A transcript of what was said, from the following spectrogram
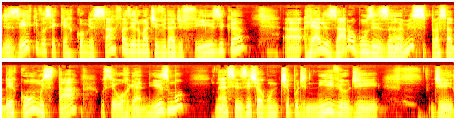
dizer que você quer começar a fazer uma atividade física, uh, realizar alguns exames para saber como está o seu organismo, né? Se existe algum tipo de nível de, de,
